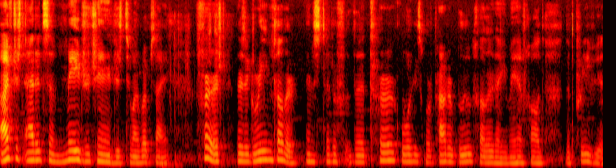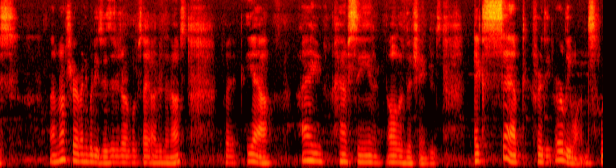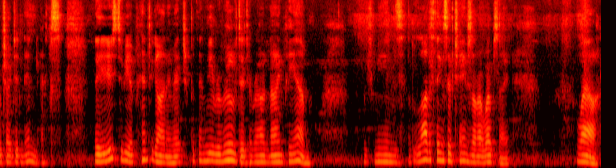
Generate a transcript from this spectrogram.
I've just added some major changes to my website. First, there's a green color instead of the turquoise or powder blue color that you may have called the previous. I'm not sure if anybody's visited our website other than us, but yeah, I have seen all of the changes, except for the early ones, which I didn't index. There used to be a pentagon image, but then we removed it around 9pm, which means a lot of things have changed on our website. Wow.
